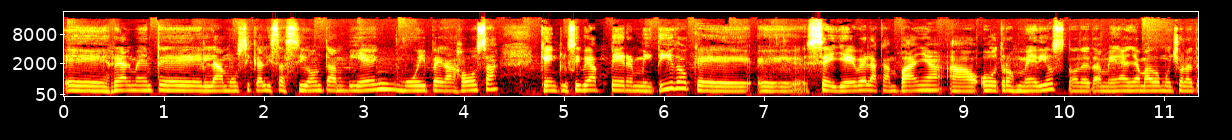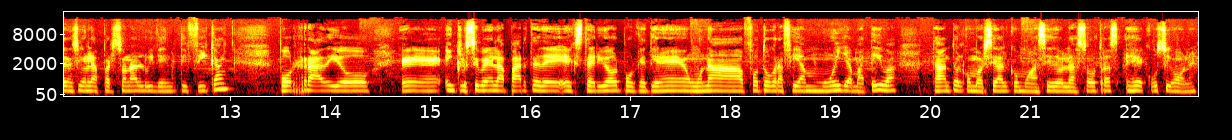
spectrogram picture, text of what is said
Eh, realmente la musicalización también muy pegajosa, que inclusive ha permitido que eh, se lleve la campaña a otros medios, donde también ha llamado mucho la atención, las personas lo identifican por radio, eh, inclusive en la parte de exterior, porque tiene una fotografía muy llamativa, tanto el comercial como han sido las otras ejecuciones.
